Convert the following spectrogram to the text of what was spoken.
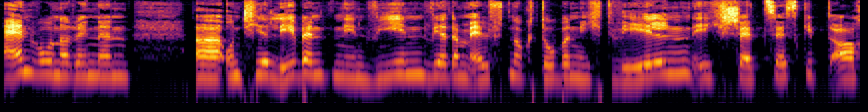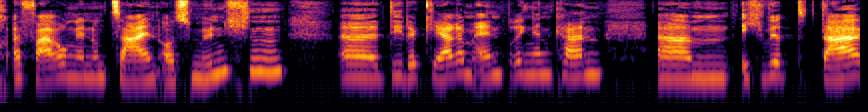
Einwohnerinnen äh, und hier Lebenden in Wien wird am 11. Oktober nicht wählen. Ich schätze, es gibt auch Erfahrungen und Zahlen aus München, äh, die der Kerem einbringen kann. Ähm, ich würde da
